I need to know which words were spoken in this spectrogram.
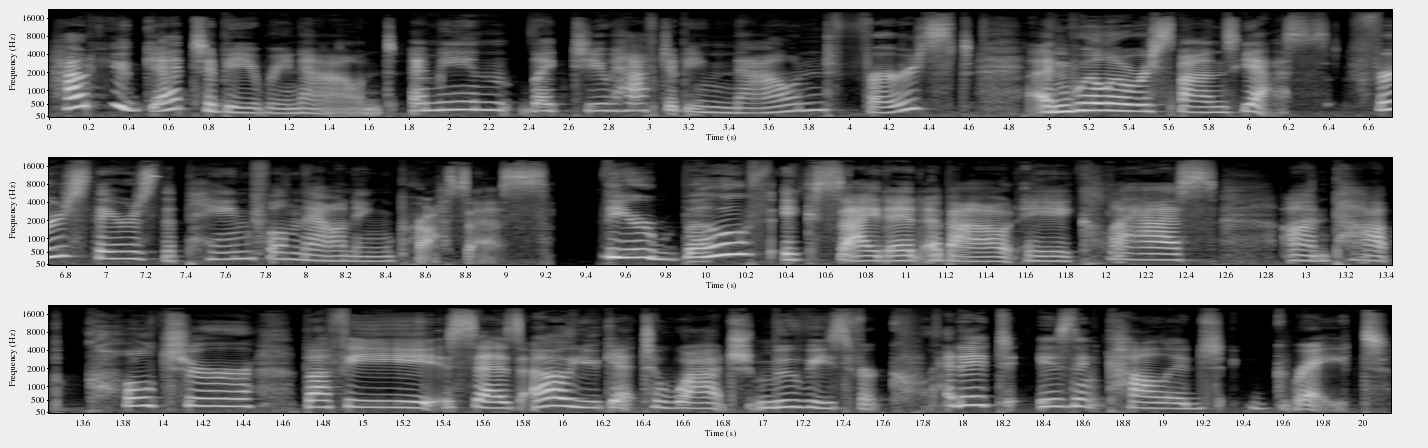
How do you get to be renowned? I mean, like, do you have to be nouned first? And Willow responds, Yes. First, there's the painful nouning process. They're both excited about a class on pop culture. Buffy says, Oh, you get to watch movies for credit. Isn't college great?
